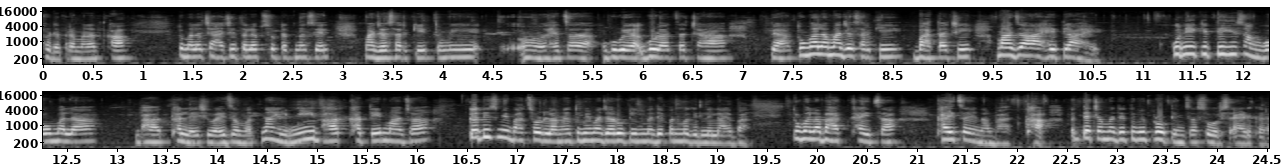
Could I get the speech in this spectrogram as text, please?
थोड्या प्रमाणात खा. तुम्हाला चहाची तलब सुटत नसेल माझ्यासारखी तुम्ही ह्याचा गुळ्या गुळाचा चहा प्या. तुम्हाला माझ्यासारखी भाताची माझं आहे ते आहे. कुणी कितीही सांगो मला भात खाल्ल्याशिवाय जमत नाही. मी भात खाते माझ्या कधीच मी भात सोडला नाही. तुम्ही माझ्या रुटीनमध्ये पण बघितलेला आहे भात. तुम्हाला भात खायचा खायचा आहे ना भात? खा. पण त्याच्यामध्ये तुम्ही प्रोटीनचा सोर्स ॲड करा.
